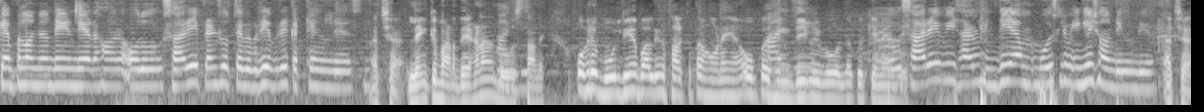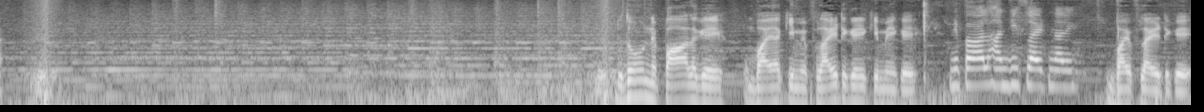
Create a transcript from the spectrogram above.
ਕੈਂਪ ਲਾਉਣ ਜਾਂਦੇ ਇੰਡੀਆ ਦਾ ਹੁਣ ਉਦੋਂ ਸਾਰੇ ਫਰੈਂਡਸ ਉੱਤੇ ਵਧੀਆ ਵਧੀਆ ਇਕੱਠੇ ਹੁੰਦੇ ਆ ਅਸੀਂ। ਅੱਛਾ ਲਿੰਕ ਬਣਦੇ ਹਨਾ। ਦੋਸਤਾਂ ਦੇ? ਉਹ ਫਿਰ ਬੋਲੀਆਂ ਬਾਲੀਆਂ ਦਾ ਫ਼ਰਕ ਤਾਂ ਹੋਣੇ ਆ ਉਹ ਕੋਈ। ਹਿੰਦੀ ਕੋਈ ਬੋਲਦਾ ਕੋਈ ਕਿਵੇਂ ਉਹ ਸਾਰੇ ਵੀ ਸਾਰੇ ਹਿੰਦੀ ਆ ਮੋਸਟਲੀ ਇੰਗਲਿਸ਼ ਆਉਂਦੀ ਹੁੰਦੀ ਆ। ਅੱਛਾ। ਜਦੋਂ ਨੇਪਾਲ ਗਏ ਬਾਇਆ ਕਿਵੇਂ ਫਲਾਈਟ ਗਏ ਕਿਵੇਂ ਗਏ? ਨੇਪਾਲ ਹਾਂਜੀ ਫਲਾਈਟ ਨਾਲ ਹੀ। ਬਾਈ ਫਲਾਈਟ ਗਏ।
